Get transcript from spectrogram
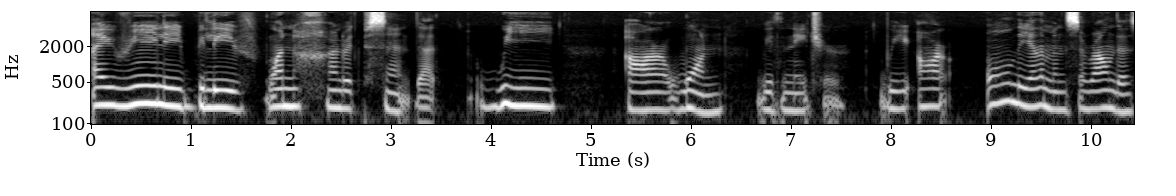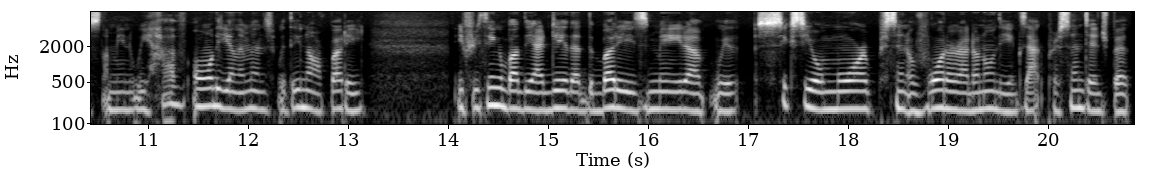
I really believe 100% that we are one with nature. We are all the elements around us. I mean, we have all the elements within our body. If you think about the idea that the body is made up with 60 or more percent of water, I don't know the exact percentage, but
